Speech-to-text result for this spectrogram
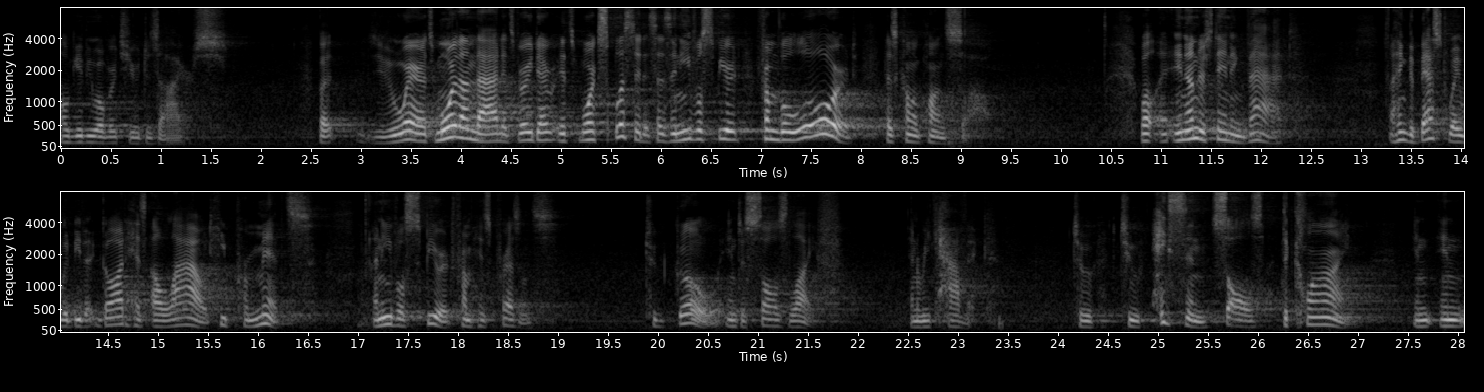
I'll give you over to your desires. But you're aware, it's more than that. It's, very, it's more explicit. It says, An evil spirit from the Lord has come upon Saul. Well, in understanding that, I think the best way would be that God has allowed, He permits an evil spirit from His presence to go into Saul's life and wreak havoc, to, to hasten Saul's decline in, in,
